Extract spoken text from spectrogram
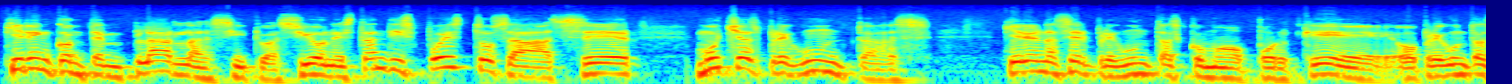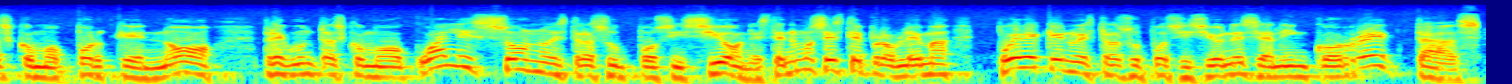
quieren contemplar la situación, están dispuestos a hacer muchas preguntas, Quieren hacer preguntas como ¿por qué? o preguntas como ¿por qué no? Preguntas como ¿cuáles son nuestras suposiciones? Tenemos este problema, puede que nuestras suposiciones sean incorrectas.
